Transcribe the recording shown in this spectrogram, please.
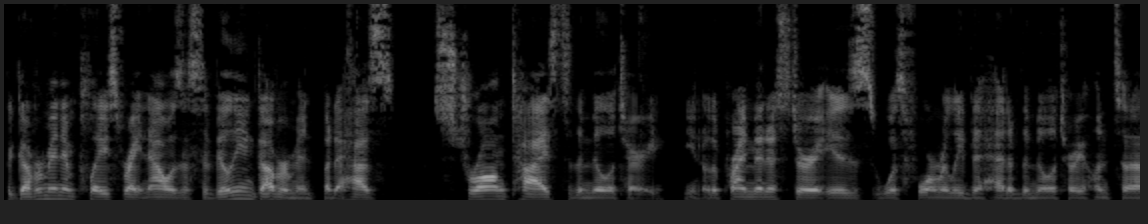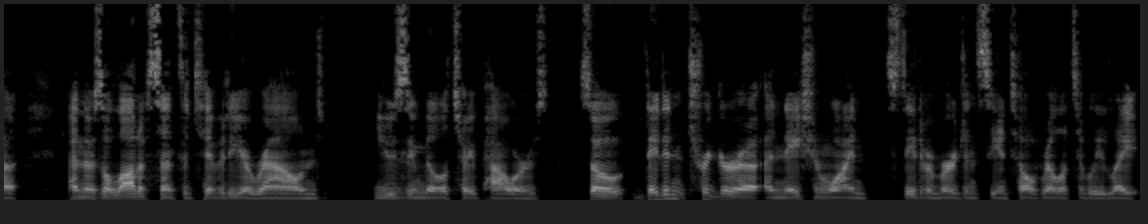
The government in place right now is a civilian government, but it has strong ties to the military. You know, the prime minister is was formerly the head of the military junta, and there's a lot of sensitivity around using military powers. So they didn't trigger a, a nationwide state of emergency until relatively late,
